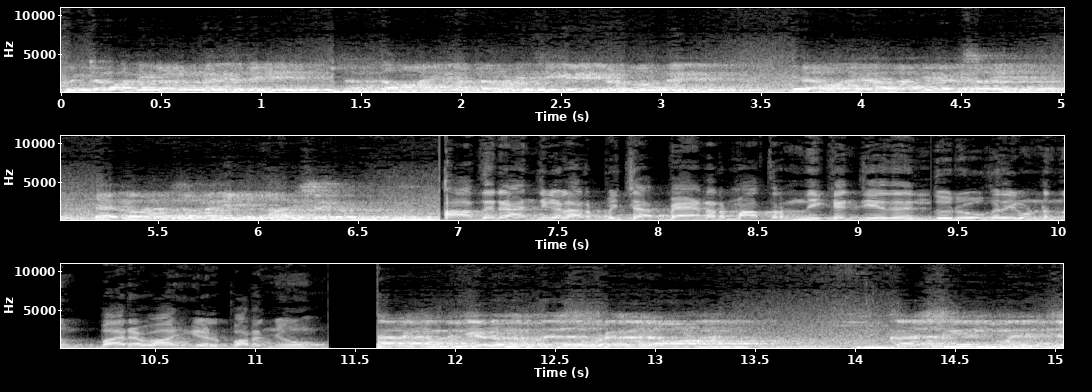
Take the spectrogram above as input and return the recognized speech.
കുറ്റവാളികൾക്കെതിരെ ശക്തമായ നടപടി സ്വീകരിക്കണമെന്ന് കേരള വ്യാപാരി വ്യവസായി ഏകോപന സമിതി ആവശ്യപ്പെട്ടു. ആദരാഞ്ജലികൾ അർപ്പിച്ച ബാനർ മാത്രം നീക്കം ചെയ്തതിൽ ദുരൂഹതയുണ്ടെന്നും ഭാരവാഹികൾ പറഞ്ഞു. കമ്മിറ്റിയുടെ നിർദ്ദേശപ്രകാരമാണ് കാശ്മീരിൽ മരിച്ച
